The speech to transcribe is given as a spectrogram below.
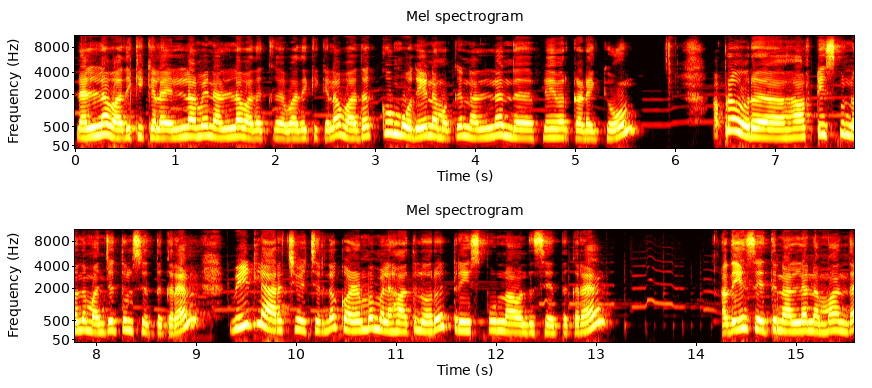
நல்லா வதக்கிக்கலாம். எல்லாமே நல்லா வதக்க வதக்கிக்கலாம். வதக்கும் போதே நமக்கு நல்ல அந்த ஃப்ளேவர் கிடைக்கும். அப்புறம் ஒரு ஹாஃப் டீஸ்பூன் வந்து மஞ்சத்தூள் சேர்த்துக்கிறேன். வீட்டில் அரைச்சி வச்சுருந்த குழம்பு மிளகாத்தூள் ஒரு த்ரீ ஸ்பூன் நான் வந்து சேர்த்துக்கிறேன். அதையும் சேர்த்து நல்லா நம்ம அந்த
